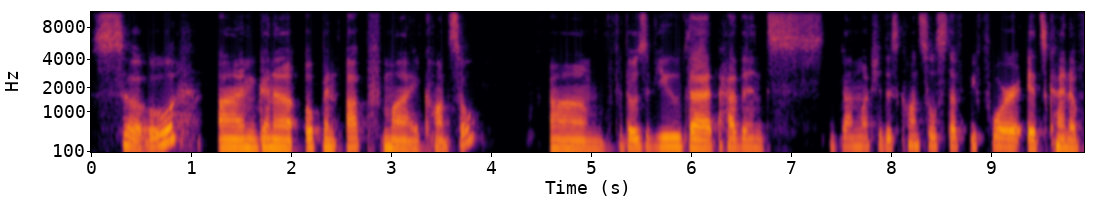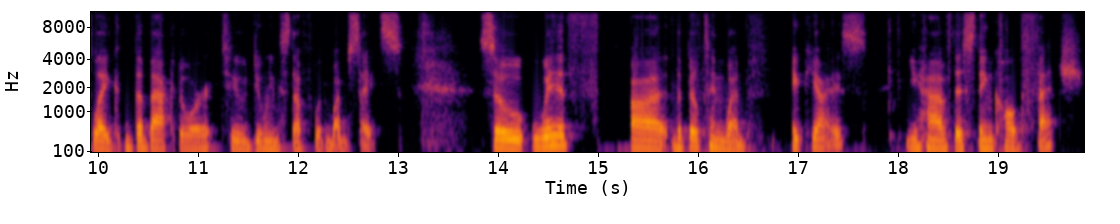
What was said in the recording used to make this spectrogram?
So I'm gonna open up my console. Um, for those of you that haven't done much of this console stuff before, it's kind of like the backdoor to doing stuff with websites. So with uh, the built-in web APIs, you have this thing called fetch.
